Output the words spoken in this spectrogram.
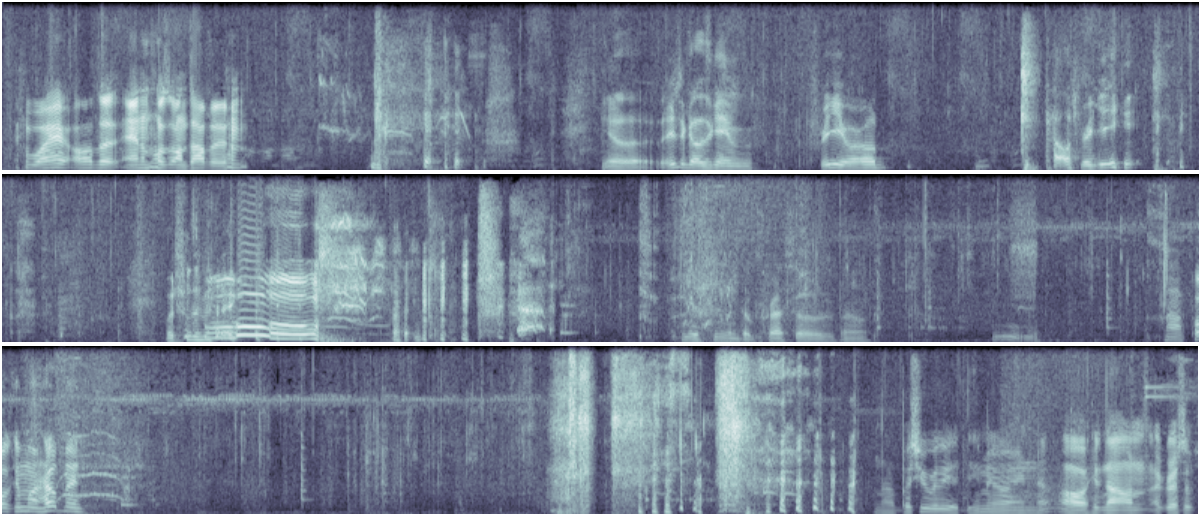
Why are all the animals on top of him? Yeah, they should call this game Free World. Kyle Friggy. Which one's better? Ooh. You're feeling depressos, though. Ooh. Ah, Pokemon, help me. No, but you really a demon right now. Oh, he's not on aggressive.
